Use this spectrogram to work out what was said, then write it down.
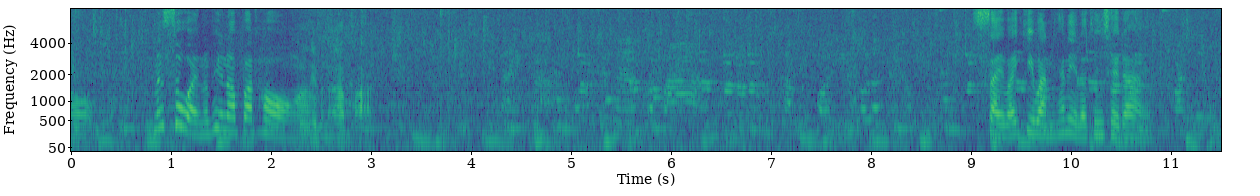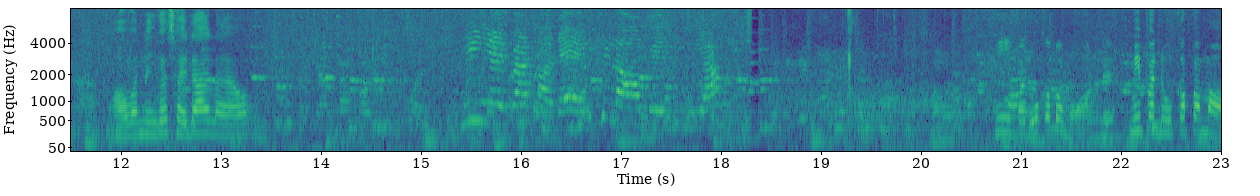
นอกแมันสวยนะพี่เนาะปลาทองดูอะ สิมันอ้าปากใส่ไว้กี่วันคะนี่เราถึงใช้ได้ อ๋อ วันหนึ่งก็ใช้ได้แล้ว นี่ไงปลาขาแดงที่เราเอาไปเลี้ยงนี่ปลาดุกกับปลาหมอเลยมีปลาดุกกับปลาหมอ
